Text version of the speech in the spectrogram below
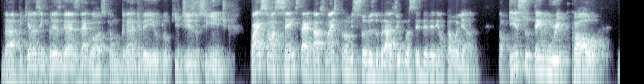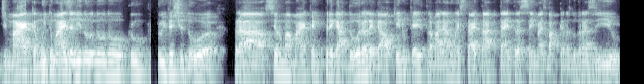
da Pequenas Empresas Grandes Negócios, que é um grande veículo que diz o seguinte: quais são as 100 startups mais promissoras do Brasil que vocês deveriam estar olhando? Então, isso tem um recall de marca muito mais ali no, no, no para o investidor, para ser uma marca empregadora legal. Quem não quer trabalhar numa startup está entre as 100 mais bacanas do Brasil.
